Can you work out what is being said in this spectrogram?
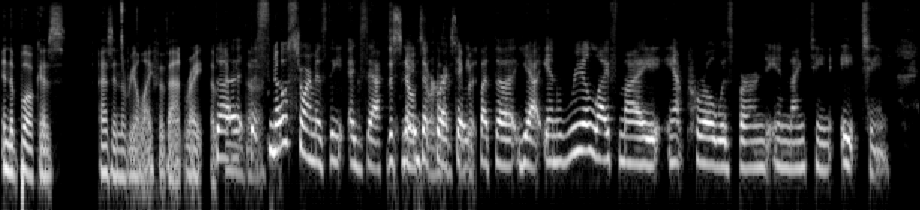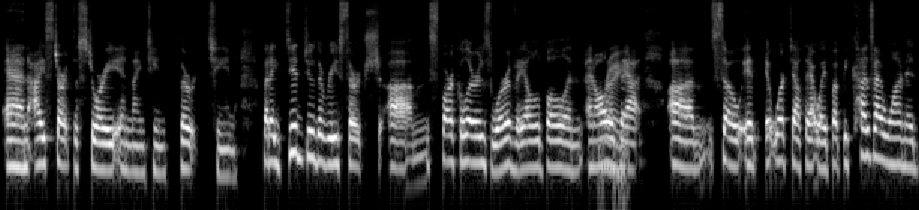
in the book as as in the real life event, right? The, I mean, the, the, snowstorm is the exact the, snowstorm the correct date, but, but the yeah, in real life, my aunt Pearl was burned in 1918, and I start the story in 1913. But I did do the research. Um, sparklers were available, and and all right. of that. Um, so it it worked out that way. But because I wanted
